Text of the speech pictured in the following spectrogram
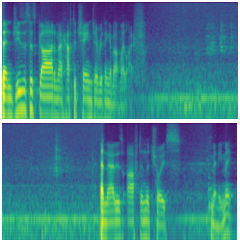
then Jesus is God and I have to change everything about my life. And that is often the choice many make.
